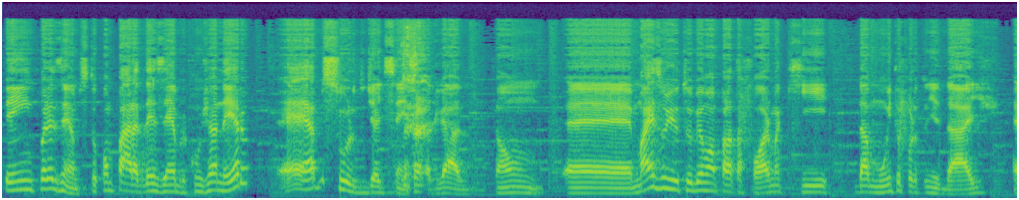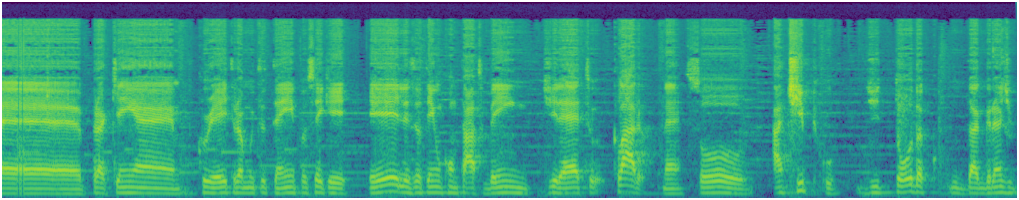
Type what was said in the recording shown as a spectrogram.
Tem, por exemplo, se tu compara dezembro com janeiro, é absurdo de AdSense, tá ligado? Então, é, mas o YouTube é uma plataforma que dá muita oportunidade é, para quem é creator há muito tempo. Eu sei que eles eu tenho um contato bem direto. Claro, né? Sou atípico de toda da grande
